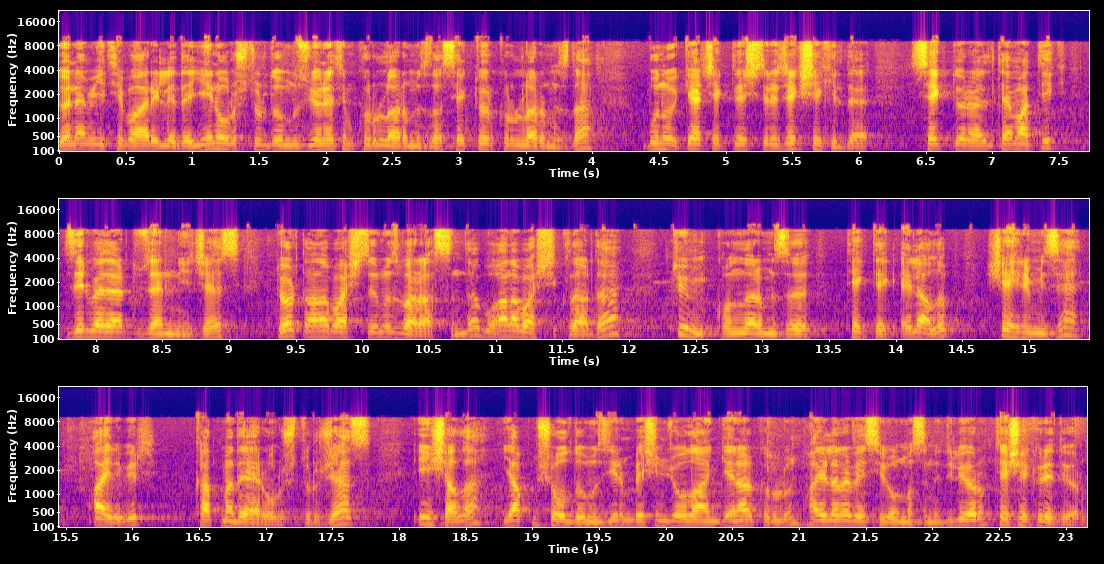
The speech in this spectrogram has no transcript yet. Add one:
dönem itibariyle de yeni oluşturduğumuz yönetim kurullarımızda, sektör kurullarımızda bunu gerçekleştirecek şekilde sektörel, tematik zirveler düzenleyeceğiz. Dört ana başlığımız var aslında. Bu ana başlıklarda tüm konularımızı tek tek ele alıp şehrimize ayrı bir katma değer oluşturacağız. İnşallah yapmış olduğumuz 25. olağan genel kurulun hayırlara vesile olmasını diliyorum. Teşekkür ediyorum.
